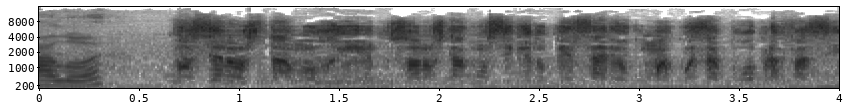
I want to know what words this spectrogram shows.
Alô? Você não está morrendo, só não está conseguindo pensar em alguma coisa boa para fazer.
